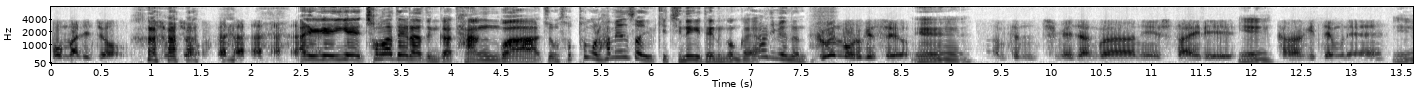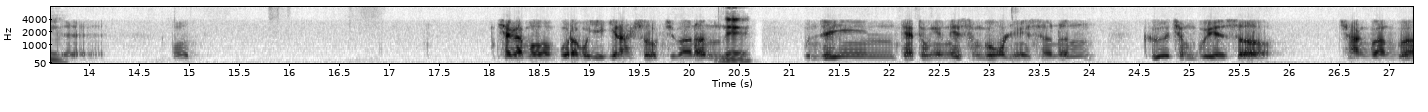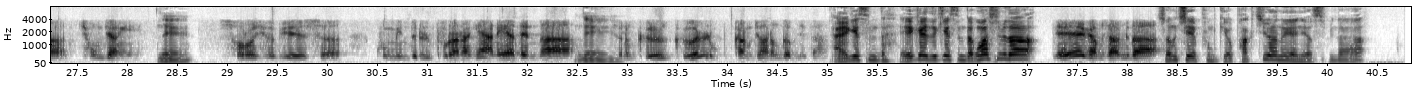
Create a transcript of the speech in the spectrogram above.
못 말리죠. 무섭죠. 아니 이게, 이게 청와대라든가 당과 좀 소통을 하면서 이렇게 진행이 되는 건가요? 아니면은 그건 모르겠어요. 예, 아무튼 추미애 장관이 스타일이 예, 강하기 때문에 예, 예, 뭐 제가 뭐 뭐라고 얘기를 할수 없지만은 네, 문재인 대통령의 성공을 위해서는 그 정부에서 장관과 총장이 네, 서로 협의해서 국민들을 불안하게 안 해야 된다. 네. 저는 그걸, 그걸 강조하는 겁니다. 알겠습니다. 여기까지 듣겠습니다. 고맙습니다. 네, 감사합니다. 정치의 품격 박지원 의원이었습니다.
